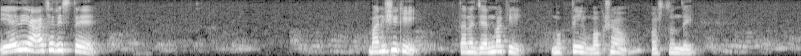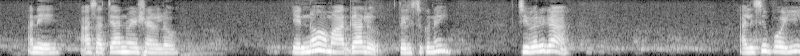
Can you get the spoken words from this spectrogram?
ఏది ఆచరిస్తే మనిషికి తన జన్మకి ముక్తి మోక్షం వస్తుంది అని ఆ సత్యాన్వేషణలో ఎన్నో మార్గాలు తెలుసుకుని చివరిగా అలసిపోయి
